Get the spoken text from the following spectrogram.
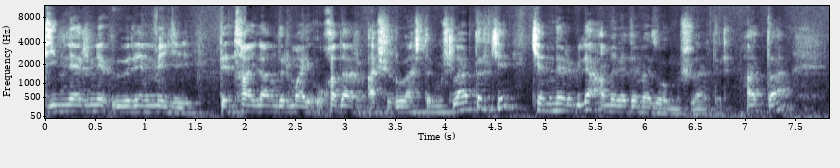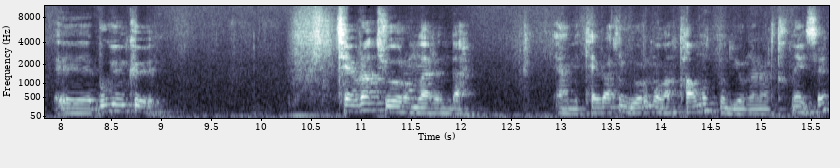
dinlerini öğrenmeyi, detaylandırmayı o kadar aşırılaştırmışlardır ki kendileri bile amel edemez olmuşlardır. Hatta e, bugünkü Tevrat yorumlarında yani Tevrat'ın yorumu olan Talmud mu diyorlar artık neyse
